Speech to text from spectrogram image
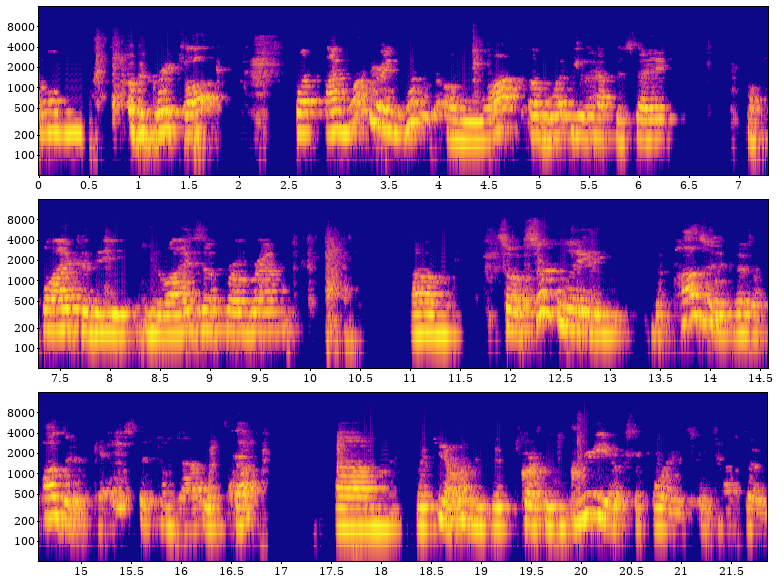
Um, of a great talk, but I'm wondering, wouldn't a lot of what you have to say apply to the ELIZA program? Um, so certainly the, the positive, there's a positive case that comes out with stuff. Um, which, you know, the, of course, the degree of support is, is not so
